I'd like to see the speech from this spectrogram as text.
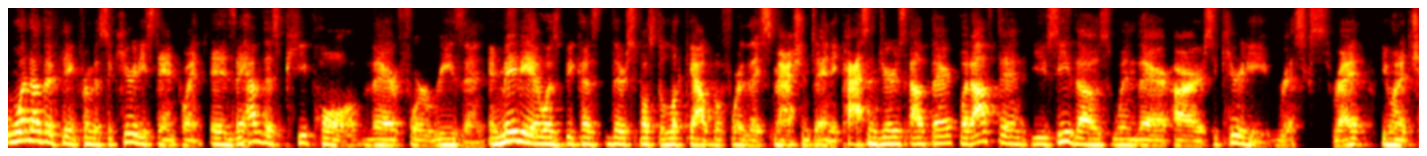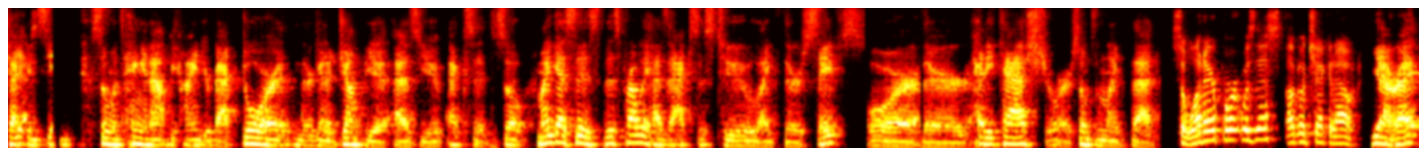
One other thing from a security standpoint is they have this peephole there for a reason. And maybe it was because they're supposed to look out before they smash into any passengers out there. But often you see those when there are security risks, right? You want to check and see if someone's hanging out behind your back door and they're going to jump you as you exit. So my guess is this probably has access to like their safes or their petty cash or something like that. So what airport was this? I'll go check it out. Yeah, right.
